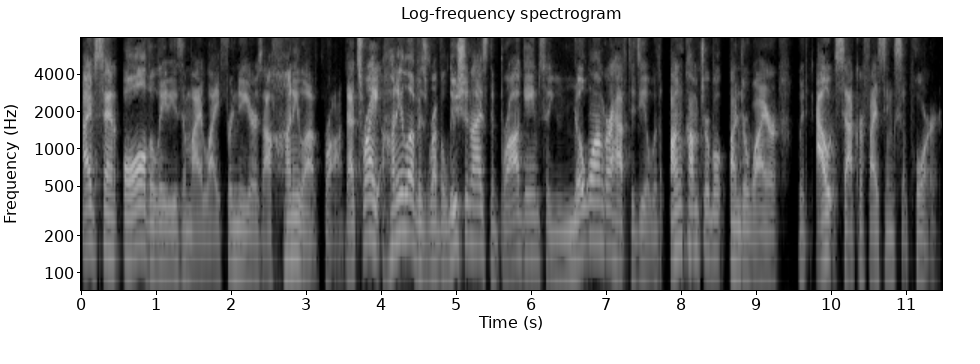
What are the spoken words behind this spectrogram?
I've sent all the ladies in my life for New Year's a Honeylove bra. That's right. Honeylove has revolutionized the bra game so you no longer have to deal with uncomfortable underwire without sacrificing support.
